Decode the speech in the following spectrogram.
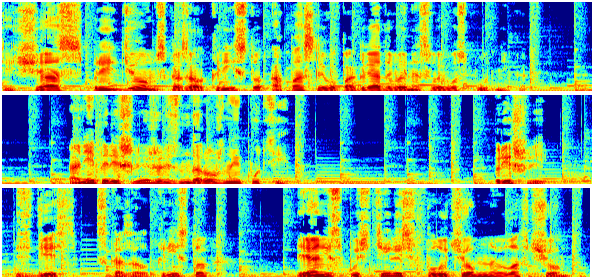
«Сейчас придем», — сказал Кристо, опасливо поглядывая на своего спутника. Они перешли железнодорожные пути. «Пришли. Здесь», — сказал Кристо, и они спустились в полутемную ловчонку.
